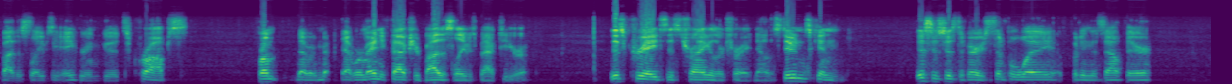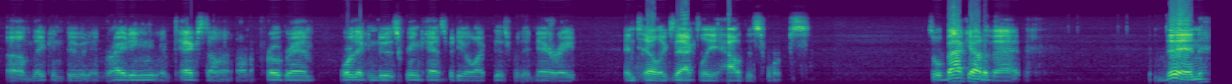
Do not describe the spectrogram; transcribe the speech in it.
by the slaves, the agrarian goods, crops, from that were, that were manufactured by the slaves back to Europe. This creates this triangular trade. Now the students can, this is just a very simple way of putting this out there. Um, they can do it in writing and text on a, on a program, or they can do a screencast video like this where they narrate and tell exactly how this works. So we'll back out of that. Then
